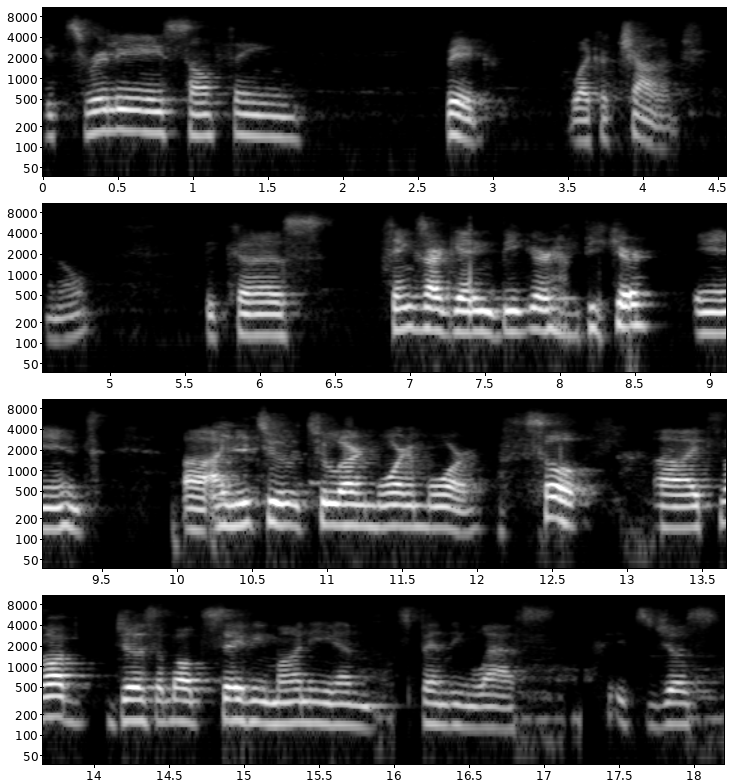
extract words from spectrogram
it's really something big, like a challenge, you know, because things are getting bigger and bigger, and uh, I need to to learn more and more. So uh, it's not just about saving money and spending less. It's just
